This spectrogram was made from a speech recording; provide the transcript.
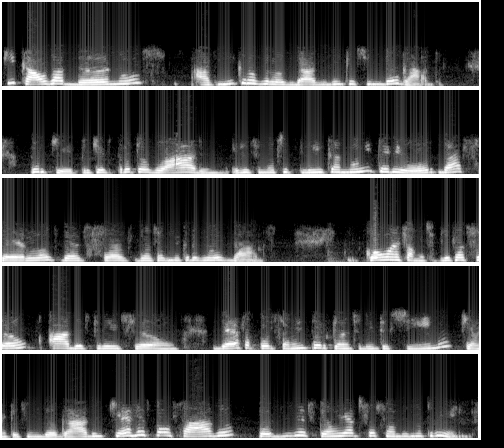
que causa danos às microvelocidades do intestino delgado. Por quê? Porque esse protozoário, ele se multiplica no interior das células dessas, dessas microvelocidades. Com essa multiplicação, a destruição dessa porção importante do intestino, que é o intestino delgado, que é responsável por digestão e absorção dos nutrientes.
